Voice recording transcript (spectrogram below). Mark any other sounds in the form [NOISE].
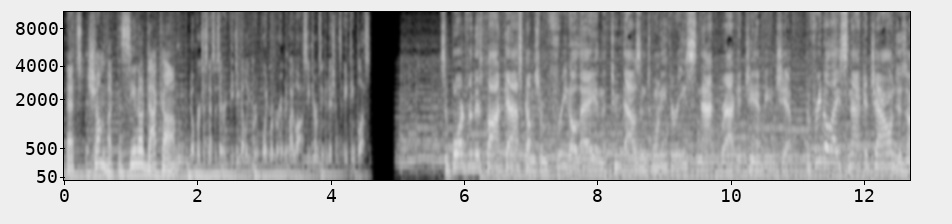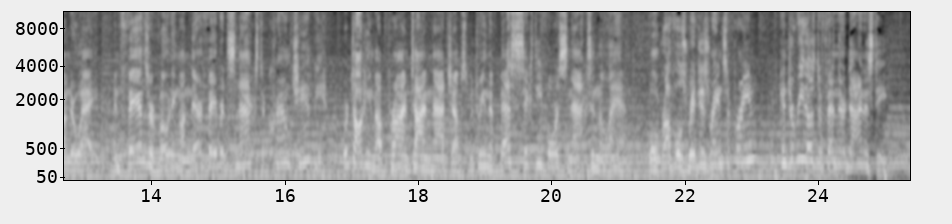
That's chumbacasino.com. No purchase necessary. VGW. Void were prohibited by law. See terms and conditions. 18 plus. Support for this podcast comes from Frito Lay and the 2023 Snack Bracket Championship. The Frito Lay Snack It Challenge is underway, and fans are voting on their favorite snacks to crown champion. We're talking about prime time matchups between the best 64 snacks in the land. Will Ruffles Ridges reign supreme? Can Doritos defend their dynasty?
